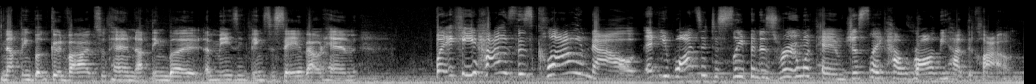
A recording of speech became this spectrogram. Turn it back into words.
Nothing but good vibes with him, nothing but amazing things to say about him. But he has this clown now, and he wants it to sleep in his room with him, just like how Robbie had the clown.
